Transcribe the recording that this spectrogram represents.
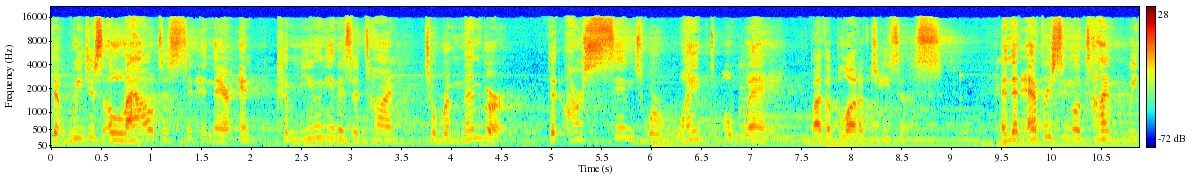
that we just allow to sit in there. And communion is a time to remember that our sins were wiped away by the blood of Jesus. And that every single time we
